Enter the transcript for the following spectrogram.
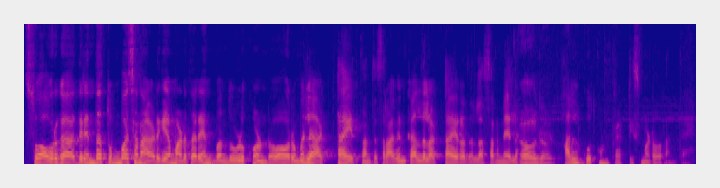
ಸೊ ಅವ್ರಿಗೆ ಅದರಿಂದ ತುಂಬ ಚೆನ್ನಾಗಿ ಅಡುಗೆ ಮಾಡ್ತಾರೆ ಅಂತ ಬಂದು ಉಳ್ಕೊಂಡು ಅವ್ರ ಮೇಲೆ ಅಟ್ಟ ಇತ್ತಂತೆ ಸರ್ ಆಗಿನ ಕಾಲದಲ್ಲಿ ಅಟ್ಟ ಇರೋದಲ್ಲ ಸರ್ ಮೇಲೆ. ಅಲ್ಲಿ ಕೂತ್ಕೊಂಡು ಪ್ರಾಕ್ಟೀಸ್ ಮಾಡೋರಂತೆ.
